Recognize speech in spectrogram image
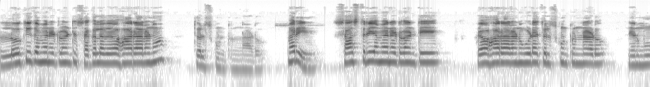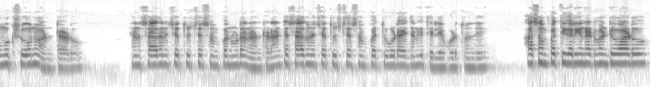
లౌకికమైనటువంటి సకల వ్యవహారాలను తెలుసుకుంటున్నాడు. మరి శాస్త్రీయమైనటువంటి వ్యవహారాలను కూడా తెలుసుకుంటున్నాడు. నేను ముముక్షువును అంటాడు. నేను సాధన చతుష్ట సంపన్నుడు అని అంటాడు. అంటే సాధన చతుష్ట సంపత్తి కూడా ఇతనికి తెలియబడుతుంది. ఆ సంపత్తి కలిగినటువంటి వాడు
